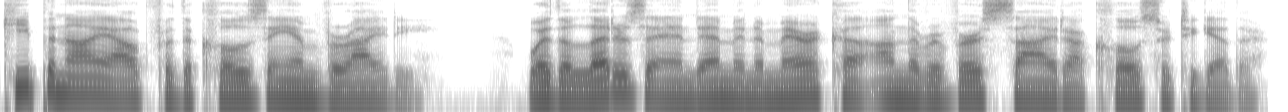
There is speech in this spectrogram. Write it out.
Keep an eye out for the closed AM variety, where the letters A and M in America on the reverse side are closer together.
